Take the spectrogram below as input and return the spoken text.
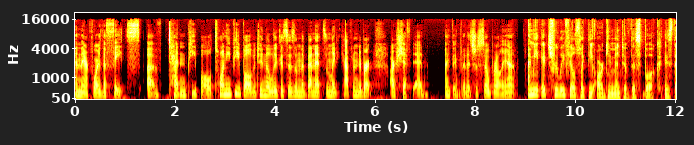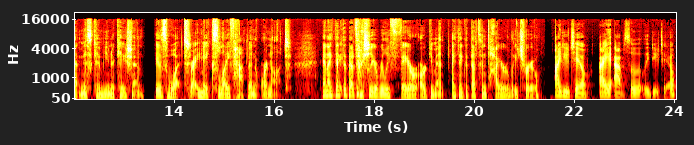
And therefore, the fates of 10 people, 20 people between the Lucases and the Bennets and Lady Catherine de Bourgh are shifted. I think that it's just so brilliant. I mean, it truly feels like the argument of this book is that miscommunication is what right. makes life happen or not. And I think right. that that's actually a really fair argument. I think that that's entirely true. I do too. I absolutely do too.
